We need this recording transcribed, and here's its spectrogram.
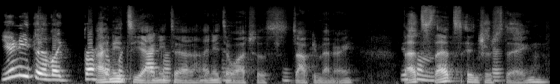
You need to like brush I need to. Yeah, I need to. I need to watch this documentary. Do That's that's interesting.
